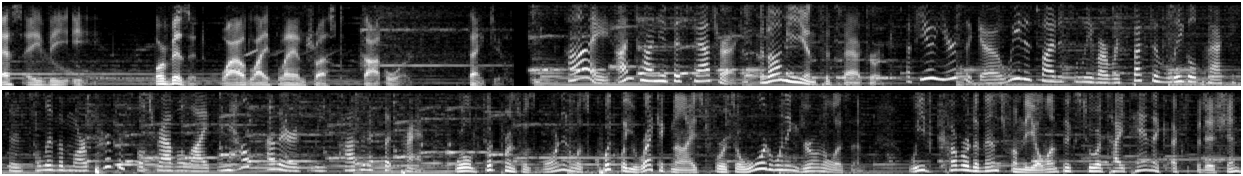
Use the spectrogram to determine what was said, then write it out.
SAVE. Or visit wildlifelandtrust.org. Thank you. Hi, I'm Tanya Fitzpatrick. And I'm Ian Fitzpatrick. A few years ago, we decided to leave our respective legal practices to live a more purposeful travel life and help others leave positive footprints. World Footprints was born and was quickly recognized for its award winning journalism. We've covered events from the Olympics to a Titanic expedition,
